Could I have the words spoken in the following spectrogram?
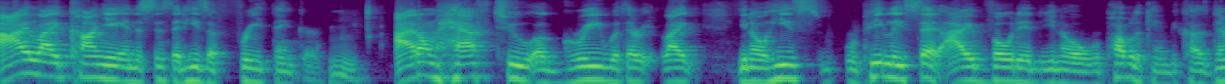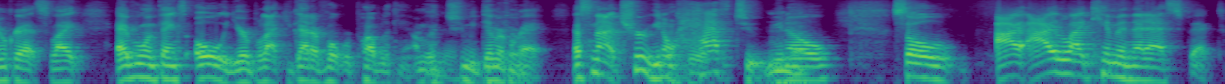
I like Kanye in the sense that he's a free thinker. Mhm. I don't have to agree with every like you know he's repeatedly said I voted you know Republican because Democrats like everyone thinks oh you're black you got to vote Republican I'm excuse me Democrat that's not true you don't have to you Mhm. know so I I like him in that aspect.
